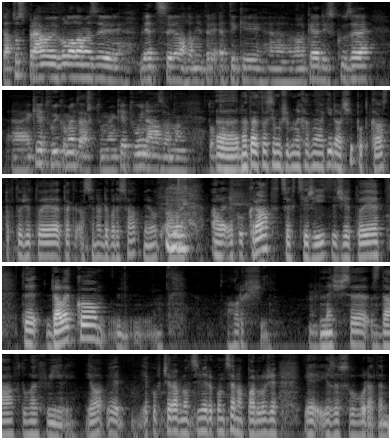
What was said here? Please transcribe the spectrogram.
Tato zpráva vyvolala mezi vědci a hlavně tedy etiky eh, velké diskuze. Jaký je tvůj komentář k tomu? Jaký je tvůj názor na toto? Uh, no tak to si můžeme nechat nějaký další podcast, protože to je tak asi na 90 minut, ale, ale jako krátce chci říct, že to je, to je daleko horší, hmm. než se zdá v tuhle chvíli. Jo? Je, jako včera v noci mě dokonce napadlo, že je Josef Svoboda, ten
